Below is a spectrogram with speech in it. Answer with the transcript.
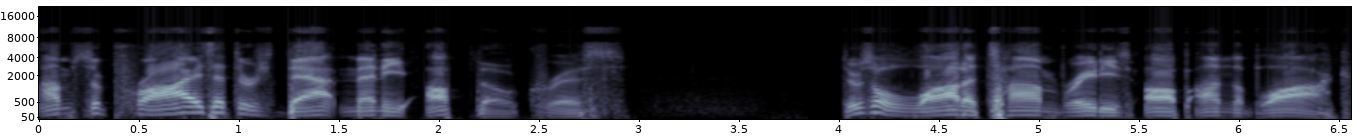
I'm surprised that there's that many up though, Chris. There's a lot of Tom Brady's up on the block.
